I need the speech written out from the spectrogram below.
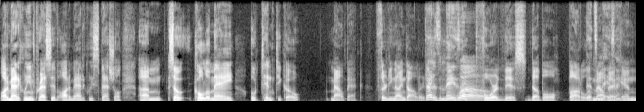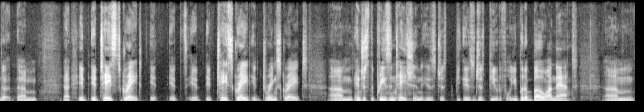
automatically impressive, automatically special. Um, so Colomé Autentico Malbec, thirty nine dollars That is amazing. Whoa. for this double bottle That's of Malbec, amazing. and uh, um, uh, it it tastes great. It it it it tastes great. It drinks great. Um, and just the presentation is just is just beautiful. You put a bow on that, um,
